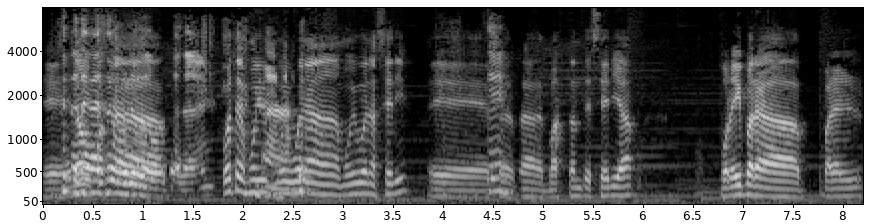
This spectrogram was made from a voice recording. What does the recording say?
Eh, No posta- boludo, ¿eh? posta es muy, Ah. muy buena, muy buena serie. Eh, Sí. está bastante seria. Por ahí para, para el-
